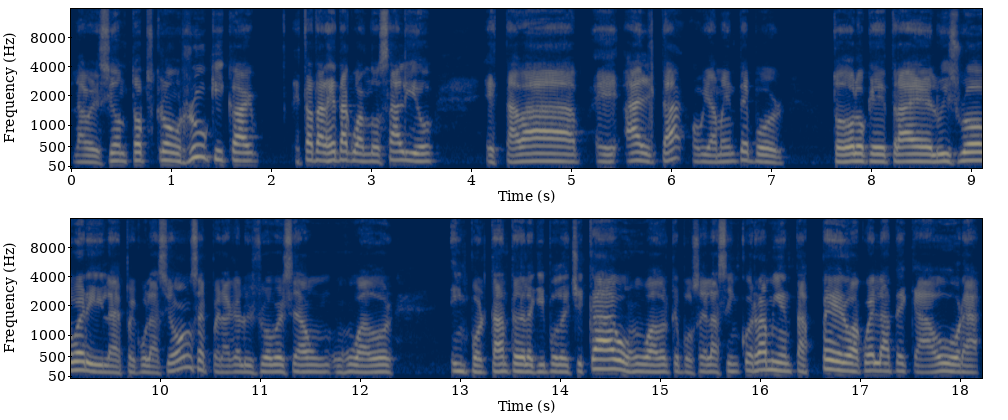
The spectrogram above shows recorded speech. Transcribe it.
la versión Top Scrum Rookie Card. Esta tarjeta cuando salió estaba eh, alta, obviamente por todo lo que trae Luis Robert y la especulación. Se espera que Luis Robert sea un, jugador importante del equipo de Chicago, un jugador que posee las cinco herramientas, pero acuérdate que ahora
